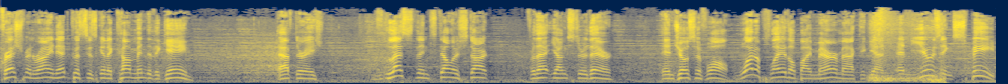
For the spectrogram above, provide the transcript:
Freshman Ryan Edquist is going to come into the game after a less than stellar start for that youngster there in Joseph Woll. What a play, though, by Merrimack again and using speed.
